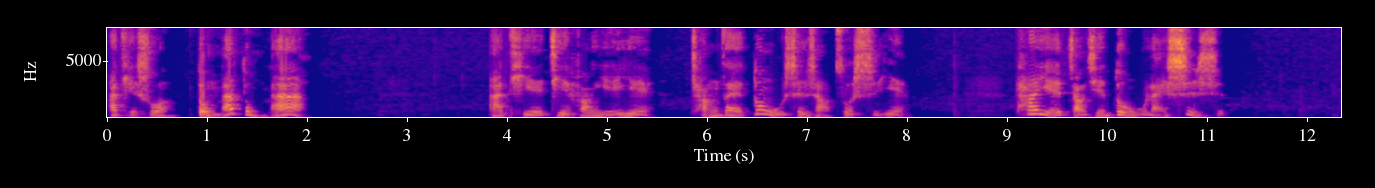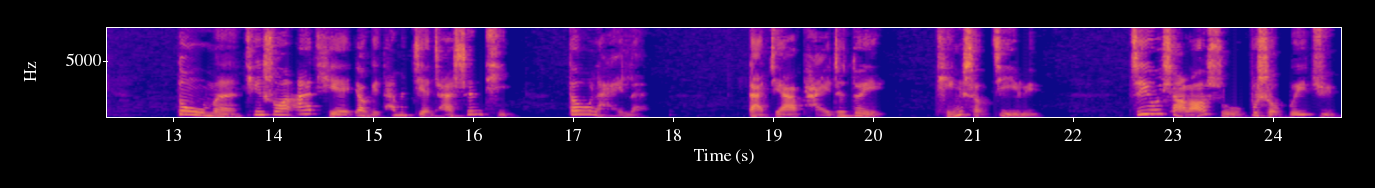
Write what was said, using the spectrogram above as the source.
阿铁说：“懂了，懂了。”阿铁借方爷爷。常在动物身上做实验，他也找些动物来试试。动物们听说阿铁要给他们检查身体，都来了。大家排着队，挺守纪律。只有小老鼠不守规矩，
